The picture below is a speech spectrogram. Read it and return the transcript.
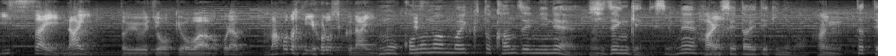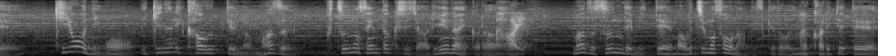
一切ないという状況はこれは誠によろしくないもうこのまんまいくと完全にね自然源ですよね、はい。世帯的にも。はい。だって器用にもいきなり買うっていうのはまず普通の選択肢じゃありえないから、はい。まず住んでみて、まあ、うちもそうなんですけど今借りてて、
